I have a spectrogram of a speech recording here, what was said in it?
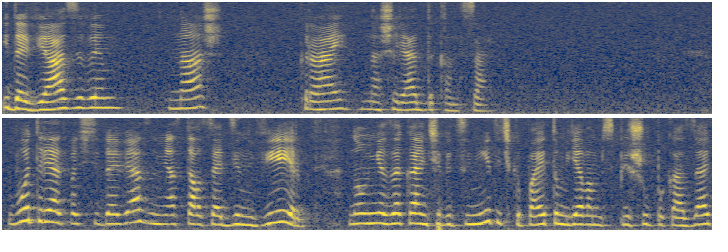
и довязываем наш край, наш ряд до конца. Вот ряд почти довязан, меня остался один веер, но у меня заканчивается ниточка, поэтому я вам спешу показать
